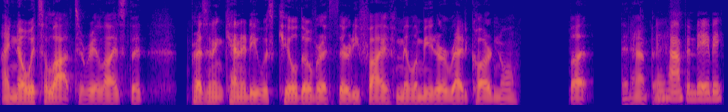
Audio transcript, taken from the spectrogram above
I know it's a lot to realize that President Kennedy was killed over a 35 millimeter red cardinal, but it happened. It happened, baby.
